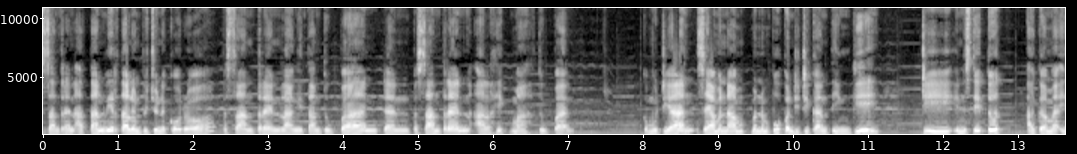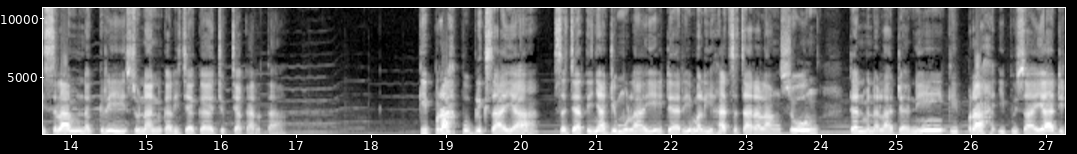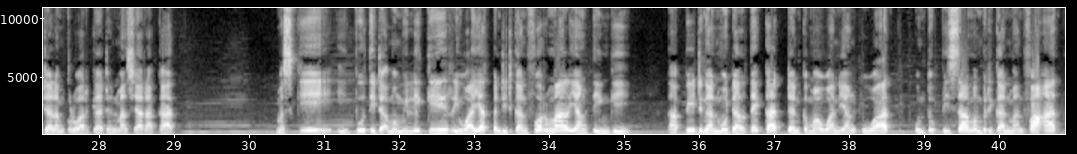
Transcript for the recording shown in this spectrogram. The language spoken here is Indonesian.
Pesantren Atanwir Talun Bojonegoro, Pesantren Langitan Tuban, dan Pesantren Al-Hikmah Tuban. Kemudian saya menempuh pendidikan tinggi di Institut Agama Islam Negeri Sunan Kalijaga, Yogyakarta. Kiprah publik saya sejatinya dimulai dari melihat secara langsung dan meneladani kiprah ibu saya di dalam keluarga dan masyarakat. Meski ibu tidak memiliki riwayat pendidikan formal yang tinggi, tapi dengan modal tekad dan kemauan yang kuat untuk bisa memberikan manfaat,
